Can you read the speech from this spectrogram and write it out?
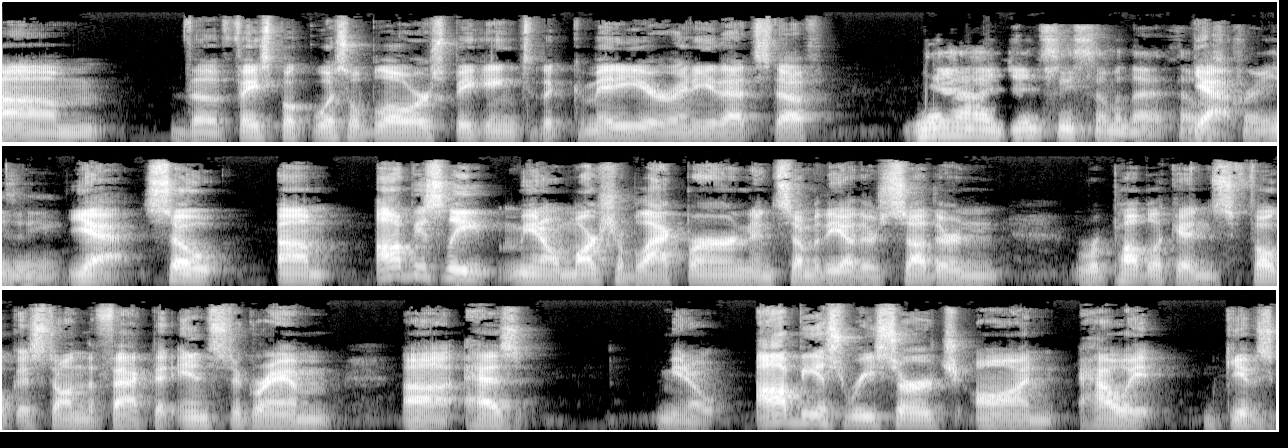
um, the Facebook whistleblower speaking to the committee or any of that stuff? Yeah, I did see some of that. That yeah. was crazy. Yeah. So um, obviously, you know, Marsha Blackburn and some of the other Southern Republicans focused on the fact that Instagram uh, has, you know, obvious research on how it gives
